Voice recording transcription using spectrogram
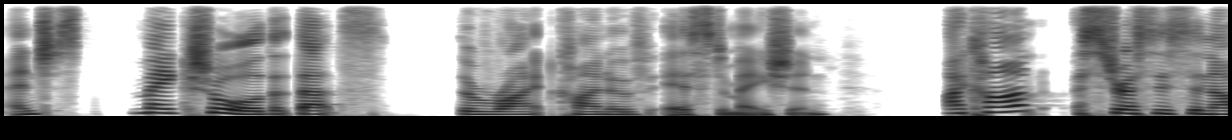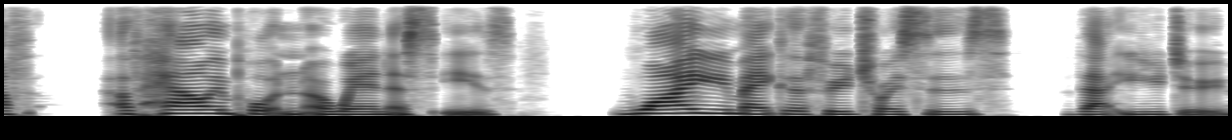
and just make sure that that's the right kind of estimation. I can't stress this enough of how important awareness is, why you make the food choices that you do.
